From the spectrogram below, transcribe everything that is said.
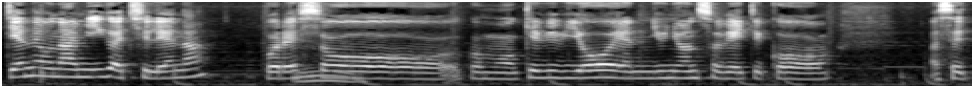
tiene una amiga chilena, por eso mm. como que vivió en Unión Soviética hace,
